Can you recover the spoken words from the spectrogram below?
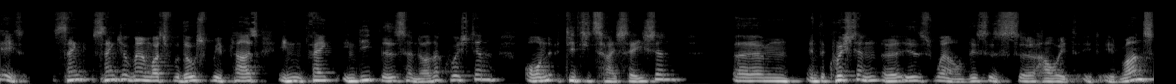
Okay, Thank, thank you very much for those replies. In fact, indeed, there's another question on digitization. Um, and the question uh, is, well, this is uh, how it, it, it, runs.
